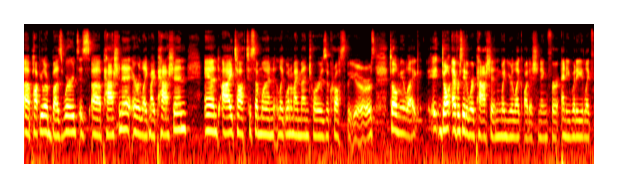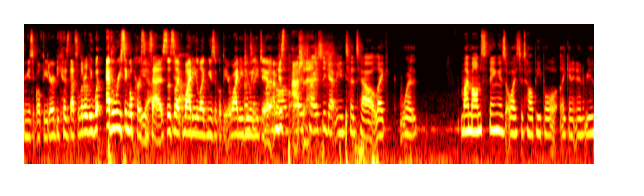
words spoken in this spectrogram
uh, popular buzzwords is uh, passionate or like my passion. And I talked to someone, like one of my mentors across the years, told me like, it, don't ever say the word passion when you're like auditioning for anybody like for musical theater because that's literally what every single person Yeah. says. So it's like, why do you like musical theater? Why do you do It's what like you do? I'm just mom passionate. tries to get me to tell like what my mom's thing is always to tell people like in an interview,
